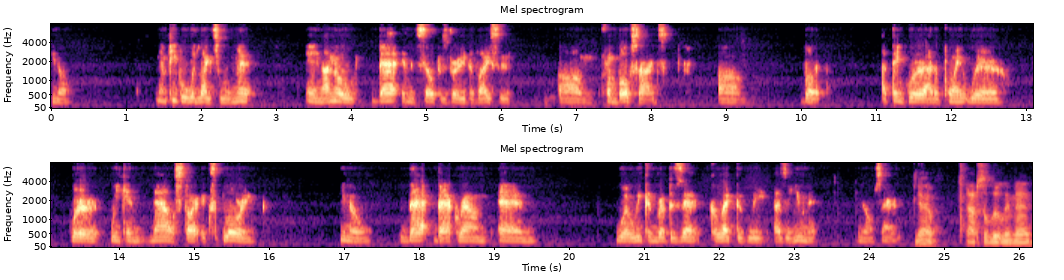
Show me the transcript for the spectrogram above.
you know than people would like to admit. And I know that in itself is very divisive um, from both sides. Um, but I think we're at a point where where we can now start exploring, you know, that background and where we can represent collectively as a unit. You know what I'm saying? Yeah, absolutely, man.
